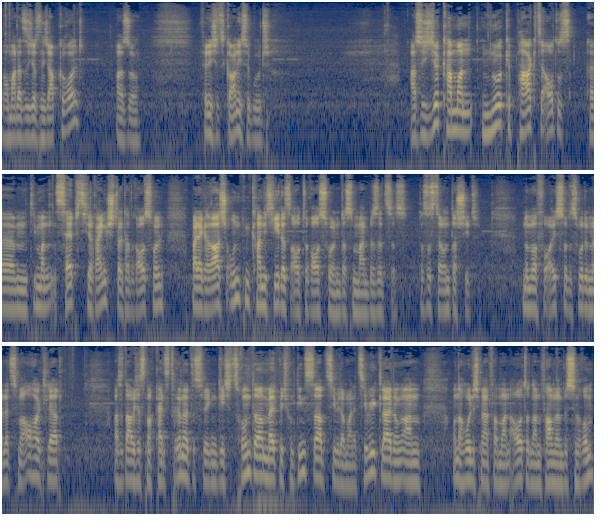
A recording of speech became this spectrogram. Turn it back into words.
Warum hat er sich jetzt nicht abgerollt? Also, finde ich jetzt gar nicht so gut. Also hier kann man nur geparkte Autos, ähm, die man selbst hier reingestellt hat, rausholen. Bei der Garage unten kann ich jedes Auto rausholen, das in meinem Besitz ist. Das ist der Unterschied. Nur mal für euch so, das wurde mir letztes Mal auch erklärt. Also da habe ich jetzt noch keins drin, deswegen gehe ich jetzt runter, melde mich vom Dienst ab, ziehe wieder meine Zivilkleidung an und dann hole ich mir einfach mal ein Auto und dann fahren wir ein bisschen rum.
